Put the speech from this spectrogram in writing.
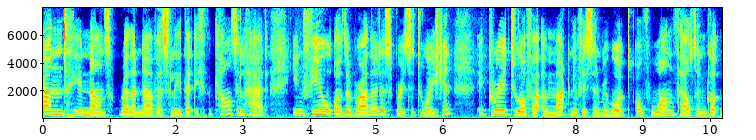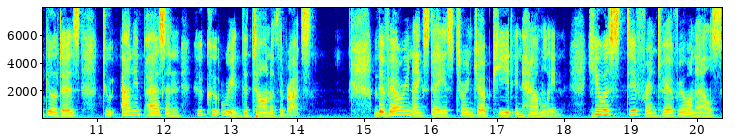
and he announced rather nervously that the council had, in view of the rather desperate situation, agreed to offer a magnificent reward of 1,000 gold guilders to any person who could rid the town of the rats. The very next day, a stranger appeared in Hamelin. He was different to everyone else.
